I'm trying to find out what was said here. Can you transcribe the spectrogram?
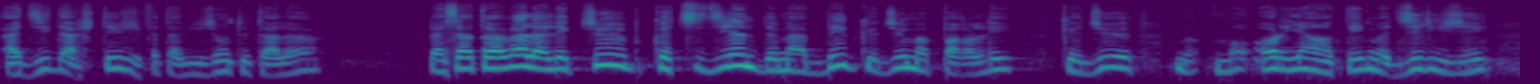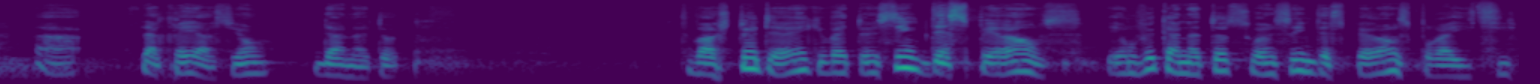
a dit d'acheter, j'ai fait allusion tout à l'heure, ben, c'est à travers la lecture quotidienne de ma Bible que Dieu m'a parlé, que Dieu m'a orienté, m'a dirigé à la création d'Anatote. Tu vas acheter un terrain qui va être un signe d'espérance. Et on veut qu'Anatote soit un signe d'espérance pour Haïti,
